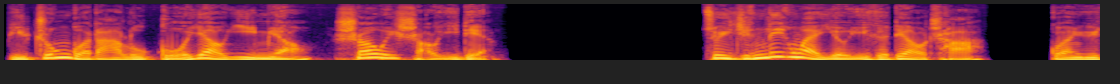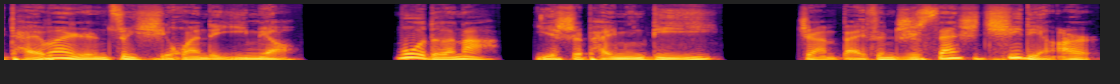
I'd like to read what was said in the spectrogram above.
比中国大陆国药疫苗稍微少一点。最近另外有一个调查，关于台湾人最喜欢的疫苗，莫德纳也是排名第一，占百分之三十七点二。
